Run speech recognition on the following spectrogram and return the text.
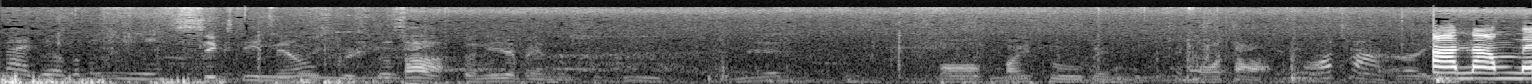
แปดเดียวก็ไม่มี60 mils. We're supposed ตัวนี้จะเป็นพอไฟทูเป็นมอตาอานำไหม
